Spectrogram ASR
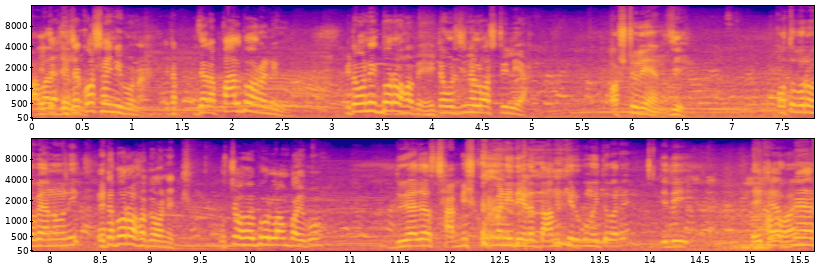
পালার এটা-। কষাই নিব না। এটা যারা পালবো ওরা নিব। এটা অনেক বড় হবে। এটা অরিজিনাল অস্ট্রেলিয়া। অস্ট্রেলিয়ান? জি। কত বড় হবে আনুমানিক? এটা বড় হবে অনেক। উচ্চ হইব লম্বাইব দুই হাজার ছাব্বিশ কোরবানি দিয়ে এটার দাম কীরকম হইতে পারে? যদি এটা হয়? আপনার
